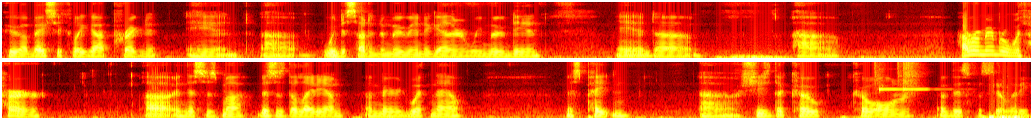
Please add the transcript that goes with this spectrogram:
who I basically got pregnant, and uh, we decided to move in together. And we moved in, and uh, uh, I remember with her, uh, and this is my this is the lady I'm I'm married with now, Miss Peyton. Uh, she's the co co owner of this facility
